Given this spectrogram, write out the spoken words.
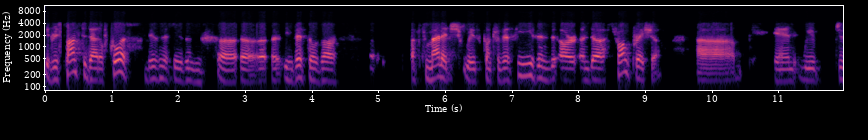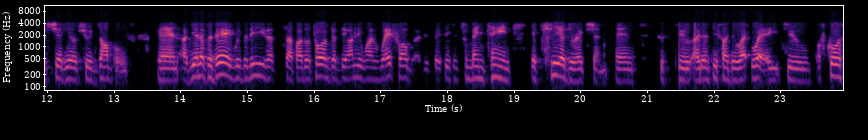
in response to that, of course, businesses and investors are have to manage with controversies and are under strong pressure. Uh, and we've just shared here a few examples. And at the end of the day, we believe at xapa.org that the only one way forward is basically to maintain a clear direction and to, to identify the right way to, of course,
